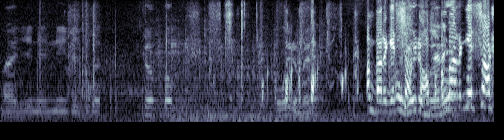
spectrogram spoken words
Imagine a ninja just- Jump up. Oh, wait a minute. I'm about to get Oh, wait sucked a off. I'm minute. about to get shot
